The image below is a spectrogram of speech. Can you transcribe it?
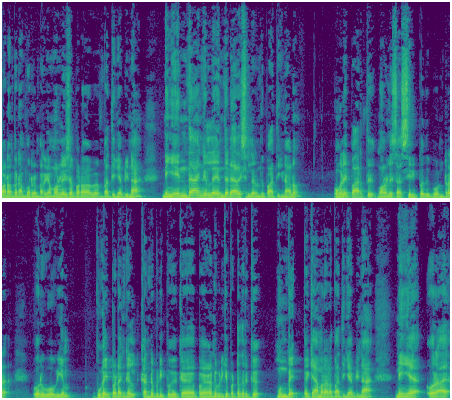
படம் இப்போ நான் போடுறேன் பாருங்கள் மோனலிசா படம் பார்த்தீங்க அப்படின்னா நீங்கள் எந்த ஆங்கிளில் எந்த டைரக்ஷனில் இருந்து பார்த்தீங்கனாலும் உங்களை பார்த்து மோனலிசா சிரிப்பது போன்ற ஒரு ஓவியம் புகைப்படங்கள் கண்டுபிடிப்பு க கண்டுபிடிக்கப்பட்டதற்கு முன்பே. இப்போ கேமராவில் பார்த்தீங்க அப்படின்னா நீங்கள் ஒரு ஐ-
